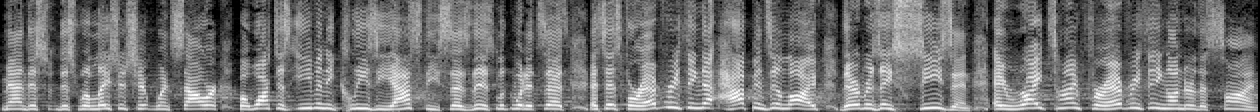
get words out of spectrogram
Man, this, this relationship went sour. But watch this. Even Ecclesiastes says this. Look what it says. It says, For everything that happens in life, there is a season, a right time for everything under the sun.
